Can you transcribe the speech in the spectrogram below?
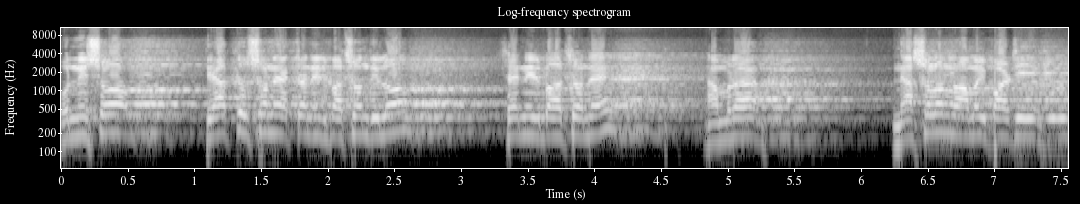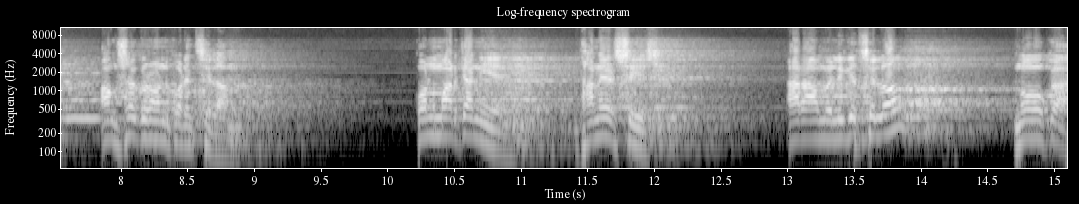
উনিশশো তিয়াত্তর সনে একটা নির্বাচন দিল। সেই নির্বাচনে আমরা ন্যাশনাল নামী পার্টি অংশগ্রহণ করেছিলাম। কোন মার্কা নিয়ে? ধানের শীষ। আর আওয়ামী লীগে ছিল নৌকা।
